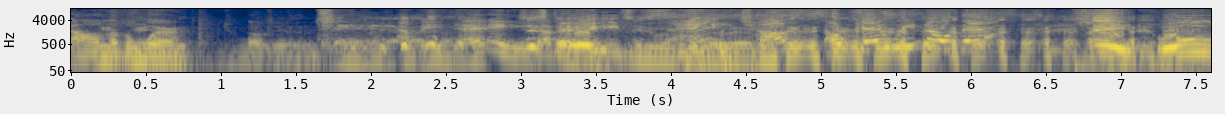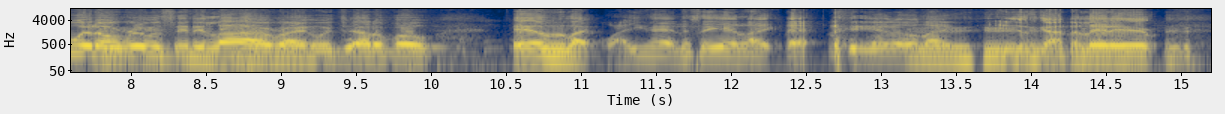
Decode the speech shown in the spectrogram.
All You- of them you- were. you Oh, yeah. I mean, dang. Just I the way he just dang, Chuck. Okay, we know that. hey, when we went on River City Live, right, with Channel 4, Els was like, why you had to say it like that? you know, like, you just got to let it.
